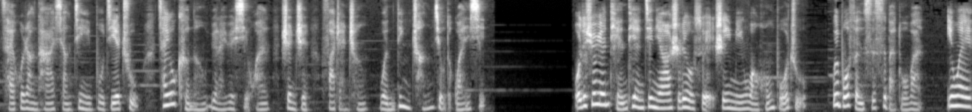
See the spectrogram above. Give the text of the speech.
才会让他想进一步接触，才有可能越来越喜欢，甚至发展成稳定长久的关系。我的学员甜甜今年二十六岁，是一名网红博主，微博粉丝四百多万。因为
